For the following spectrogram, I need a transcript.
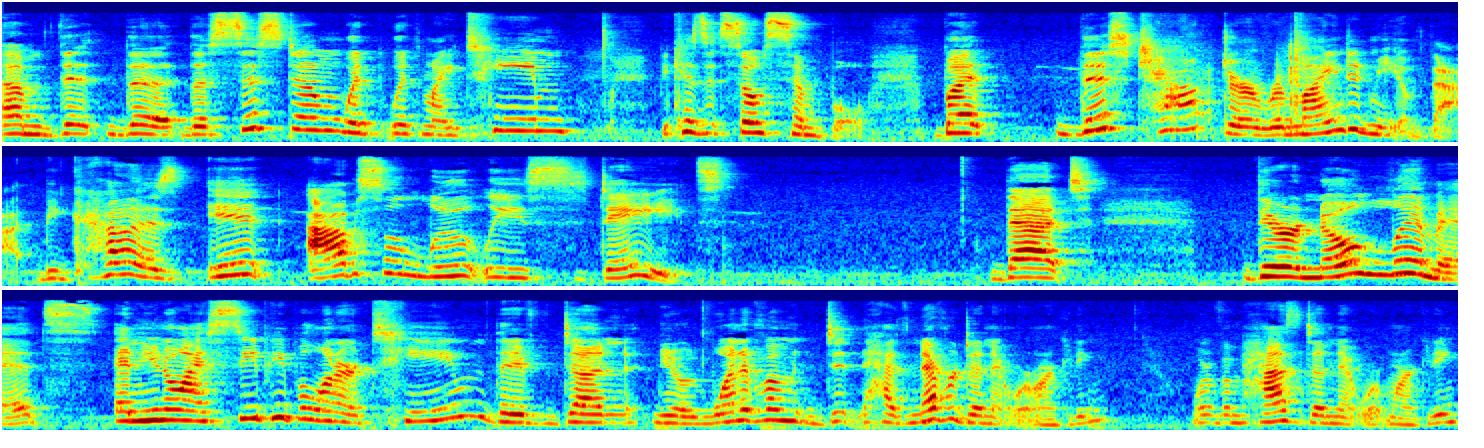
um, the, the, the system with, with my team because it's so simple. But this chapter reminded me of that because it absolutely states that there are no limits. And you know i see people on our team that have done you know one of them did, has never done network marketing. One of them has done network marketing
